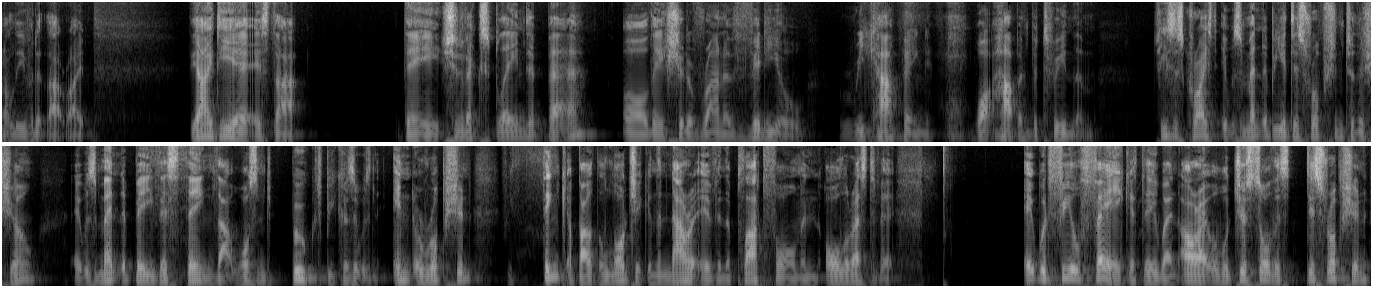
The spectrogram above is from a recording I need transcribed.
I'll leave it at that, right? The idea is that they should have explained it better, or they should have ran a video recapping what happened between them. Jesus Christ, it was meant to be a disruption to the show. It was meant to be this thing that wasn't booked because it was an interruption. If you think about the logic and the narrative and the platform and all the rest of it, it would feel fake if they went, all right, well, we just saw this disruption,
